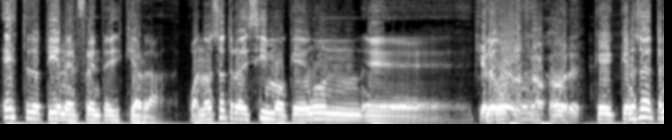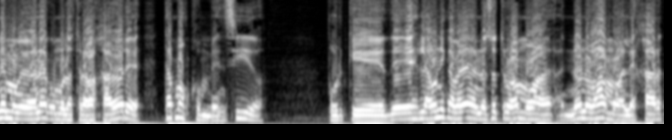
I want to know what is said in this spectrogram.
esto lo tiene el frente de izquierda. Cuando nosotros decimos que un eh, que le un- los trabajadores. que, que nosotros tenemos que ganar como los trabajadores, estamos convencidos. Porque de- es la única manera que nosotros vamos a, no nos vamos a alejar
